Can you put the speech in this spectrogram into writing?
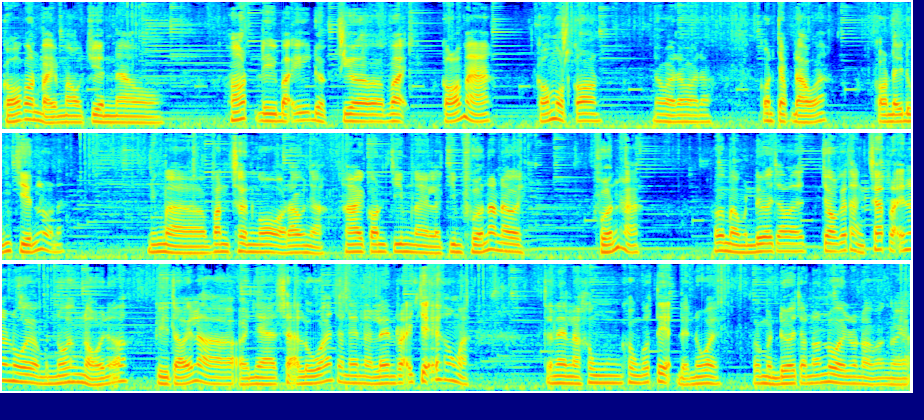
Có con bảy màu truyền nào hot đi bẫy được chưa vậy? Có mà. Có một con. Đâu rồi đâu rồi, đâu con chọc đầu á. Con đấy đúng chiến luôn á. Nhưng mà Văn Sơn Ngô ở đâu nhỉ? Hai con chim này là chim phướn anh ơi. Phướn hả? Thôi mà mình đưa cho cho cái thằng chát rẫy nó nuôi mà mình nuôi không nổi nữa kỳ tới là ở nhà xạ lúa cho nên là lên rẫy trễ không à. Cho nên là không không có tiện để nuôi. Thôi mình đưa cho nó nuôi luôn rồi mọi người ạ.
